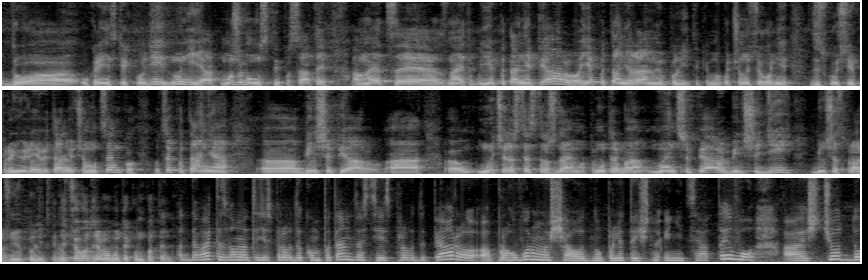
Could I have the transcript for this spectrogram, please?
до українських подій, ну ніяк можемо мости писати, але це знаєте, є питання піару, а є питання реальної політики. Ми почали сьогодні з дискусії про Юрія Віталійовича Луценко. Оце питання е, більше піару. А е, ми через це страждаємо. Тому треба менше піару, більше дій, більше справжньої політики. Для цього треба бути компетентним. Давайте з вами тоді з приводу компетентності і з приводу піару проговоримо ще одну політичну ініціативу. Щодо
